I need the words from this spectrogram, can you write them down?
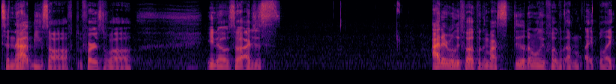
to not be soft. First of all, you know. So I just. I didn't really fuck with him. I still don't really fuck with him. I'm like, like,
